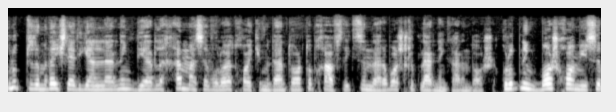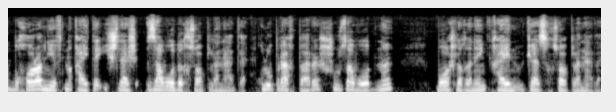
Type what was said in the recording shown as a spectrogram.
Klub tizimida ishlaydiganlarning deyarli hammasi viloyat hokimidan tortib xavfsizlik tizimlari boshliqlarining qarindoshi. Klubning bosh homiysi buxoro neftni qayta ishlash zavodi hisoblanadi. Klub rahbari shu zavodni boshlig'ining qayin ukasi hisoblanadi.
